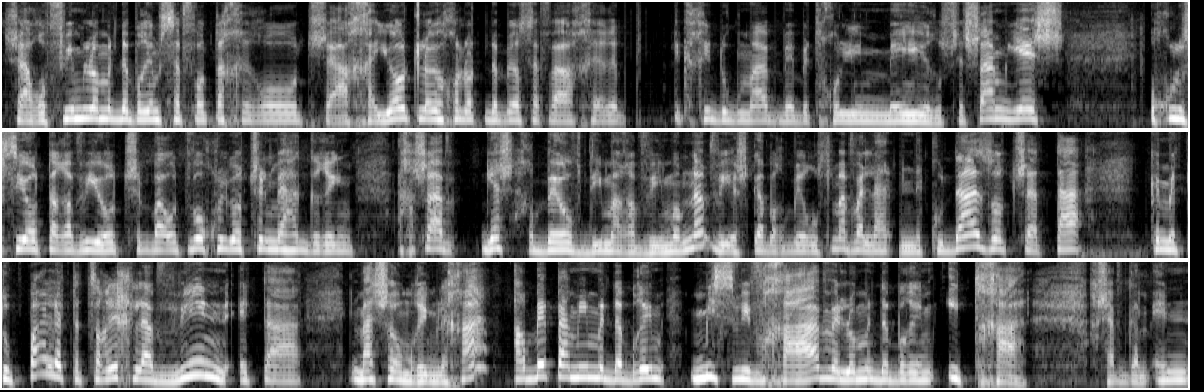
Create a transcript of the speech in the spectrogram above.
שהרופאים לא מדברים שפות אחרות, שהאחיות לא יכולות לדבר שפה אחרת. תקחי דוגמה בבית חולים מאיר, ששם יש אוכלוסיות ערביות שבאות ואוכלוסיות של מהגרים. עכשיו, יש הרבה עובדים ערבים אמנם, ויש גם הרבה רוסים, אבל הנקודה הזאת שאתה כמטופל, אתה צריך להבין את ה... מה שאומרים לך. הרבה פעמים מדברים מסביבך ולא מדברים איתך. עכשיו, גם אין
